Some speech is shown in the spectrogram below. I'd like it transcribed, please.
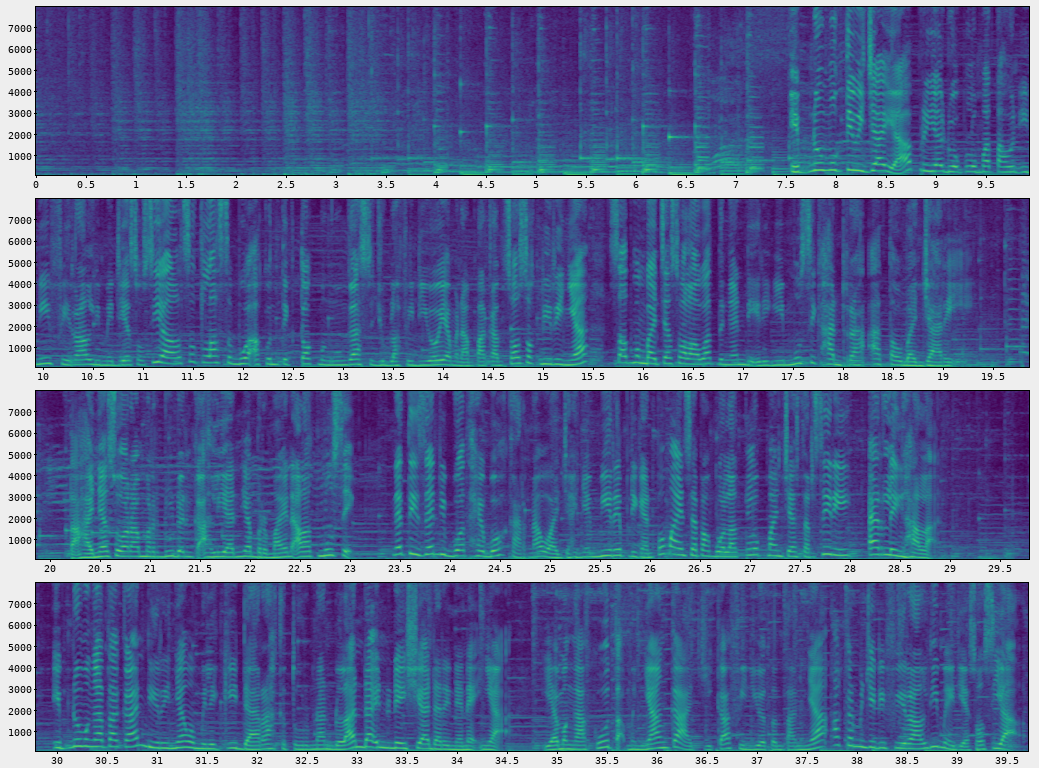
Ibnu Mukti Wijaya, pria 24 tahun ini viral di media sosial setelah sebuah akun TikTok mengunggah sejumlah video yang menampakkan sosok dirinya saat membaca solawat dengan diiringi musik hadrah atau banjari. Tak hanya suara merdu dan keahliannya bermain alat musik, netizen dibuat heboh karena wajahnya mirip dengan pemain sepak bola klub Manchester City, Erling Haaland. Ibnu mengatakan dirinya memiliki darah keturunan Belanda Indonesia dari neneknya – ia mengaku tak menyangka jika video tentangnya akan menjadi viral di media sosial.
